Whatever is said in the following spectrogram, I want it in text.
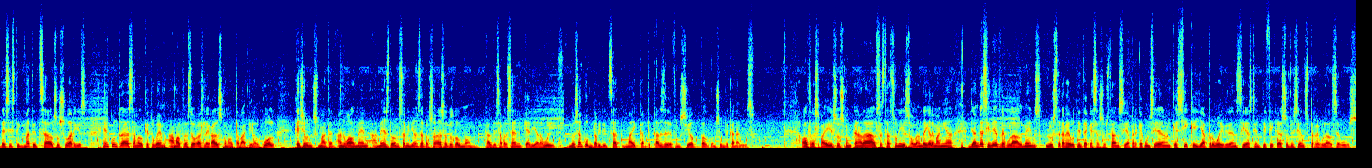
desestigmatitzar els usuaris, en contrast amb el que trobem amb altres drogues legals com el tabac i l'alcohol, que junts maten anualment a més d'11 milions de persones a tot el món. Cal deixar present que a dia d'avui no s'han comptabilitzat mai cap cas de defunció pel consum de cannabis. Altres països com Canadà, els Estats Units, Holanda i Alemanya ja han decidit regular almenys l'ús terapèutic d'aquesta substància perquè consideren que sí que hi ha prou evidències científiques suficients per regular el seu ús.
